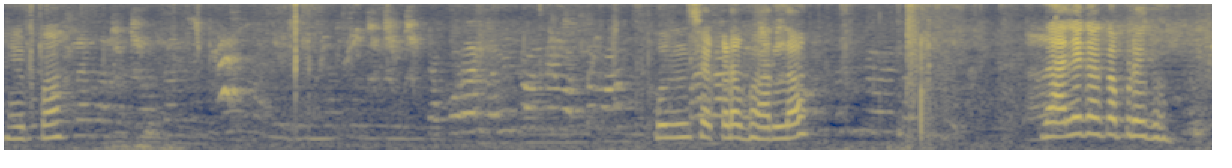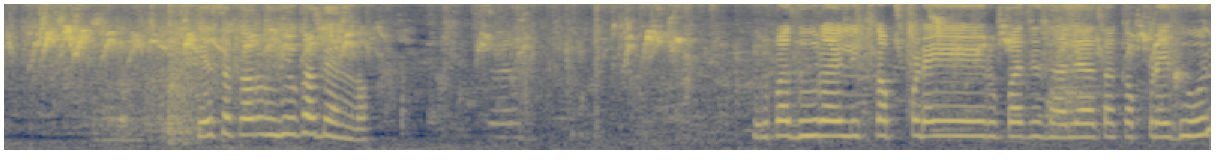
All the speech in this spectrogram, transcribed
हे पा. फुल सकडा भरलं. झाले का कपडे धुवून केस करून घेऊ का त्यांना? रुपा धुऊ राहिली कपडे. रुपाचे झाले आता कपडे धुवून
